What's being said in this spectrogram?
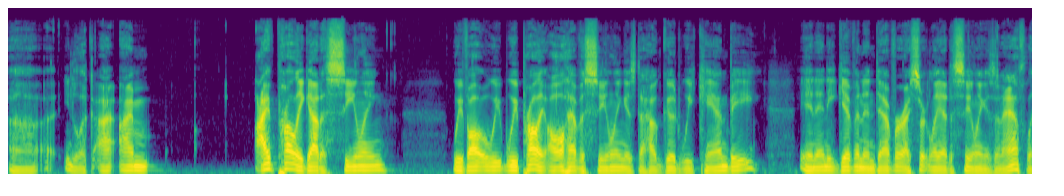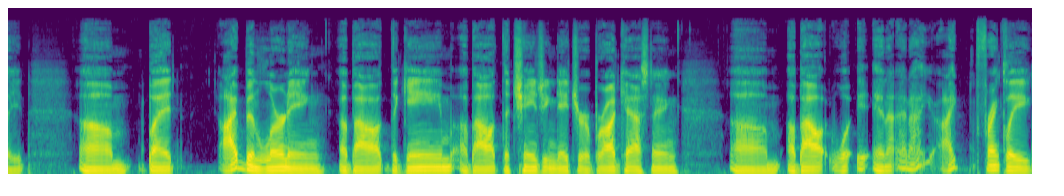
uh, you know, look, I, I'm I've probably got a ceiling. We've all we, we probably all have a ceiling as to how good we can be in any given endeavor. I certainly had a ceiling as an athlete, um, but I've been learning about the game, about the changing nature of broadcasting, um, about what, and and I, I frankly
